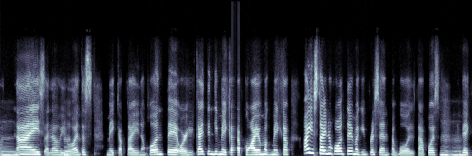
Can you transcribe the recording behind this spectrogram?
Mm. nice, alam mo yun. Mm-mm. Tapos, makeup tayo ng konti, or kahit hindi makeup, kung ayaw mag-makeup, ayos tayo ng konti, maging presentable. Tapos, Mm, mm. like,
